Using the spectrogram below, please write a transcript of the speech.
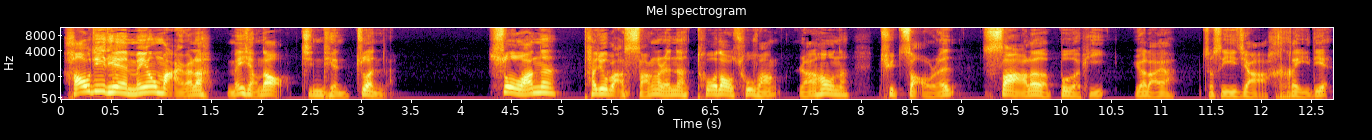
好几天没有买卖了，没想到今天赚了。”说完呢，他就把三个人呢拖到厨房，然后呢去找人杀了剥皮。原来啊，这是一家黑店。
